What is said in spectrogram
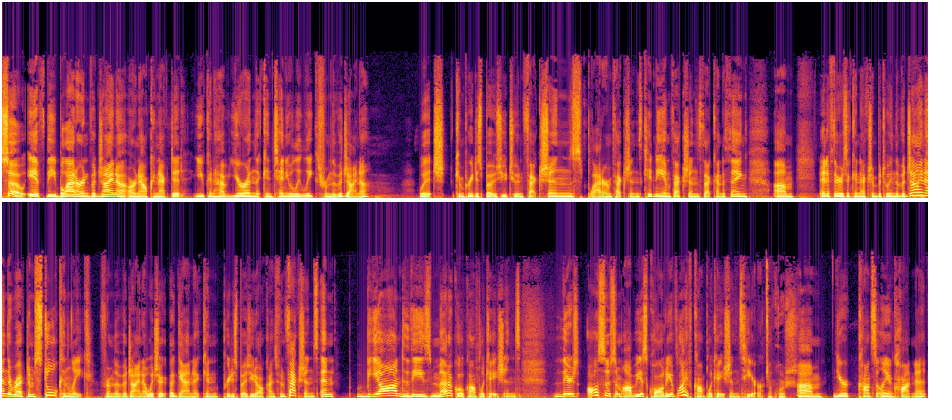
so, if the bladder and vagina are now connected, you can have urine that continually leaks from the vagina. which can predispose you to infections, bladder infections, kidney infections, that kind of thing. Um, and if there is a connection between the vagina and the rectum, stool can leak from the vagina, which again, it can predispose you to all kinds of infections. And beyond these medical complications, there's also some obvious quality of life complications here. Of course. Um, you're constantly incontinent.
